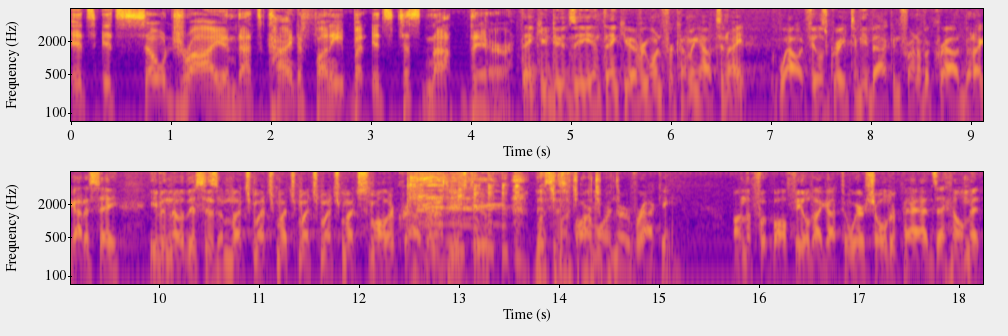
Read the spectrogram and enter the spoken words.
it's it's so dry and that's kind of funny, but it's just not there. Thank you, Dudesy, and thank you everyone for coming out tonight. Wow, it feels great to be back in front of a crowd. But I got to say, even though this is a much, much, much, much, much, much smaller crowd than I'm used to, Much, this is much, far much, more nerve wracking. On the football field, I got to wear shoulder pads, a helmet.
